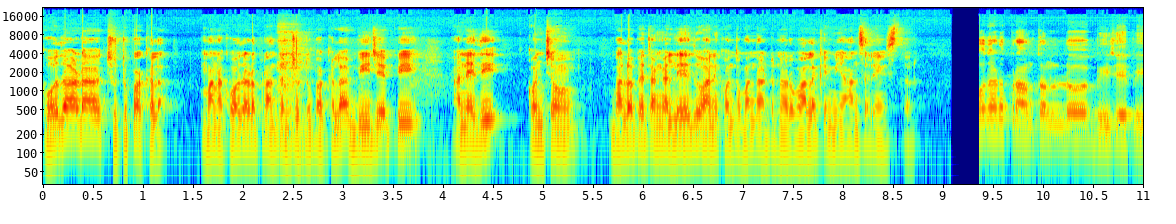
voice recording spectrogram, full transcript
కోదాడ చుట్టుపక్కల మన కోదాడ ప్రాంతం చుట్టుపక్కల బీజేపీ అనేది కొంచెం బలోపేతంగా లేదు అని కొంతమంది అంటున్నారు. వాళ్ళకి మీ ఆన్సర్ ఏమి ఇస్తారు? కోదాడ ప్రాంతంలో బీజేపీ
